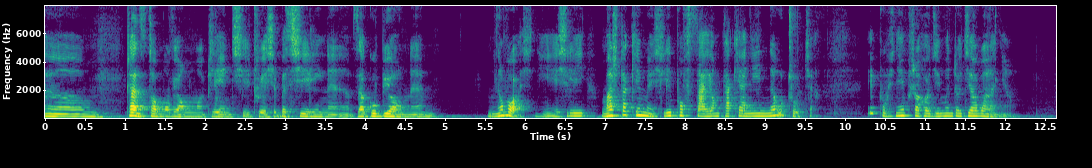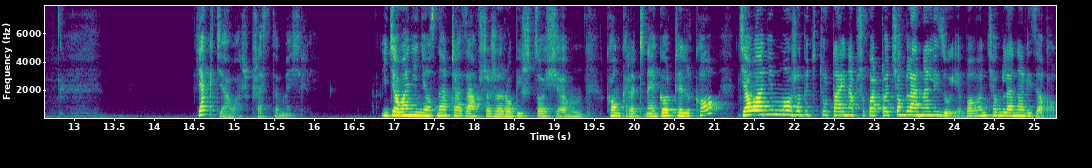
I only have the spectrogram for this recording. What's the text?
Ym, Często mówią klienci, czuje się bezsilny, zagubiony. No właśnie, jeśli masz takie myśli, powstają takie, a nie inne uczucia. I później przechodzimy do działania. Jak działasz przez te myśli? I działanie nie oznacza zawsze, że robisz coś em, konkretnego, tylko działaniem może być tutaj na przykład to ciągle analizuje, bo on ciągle analizował,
